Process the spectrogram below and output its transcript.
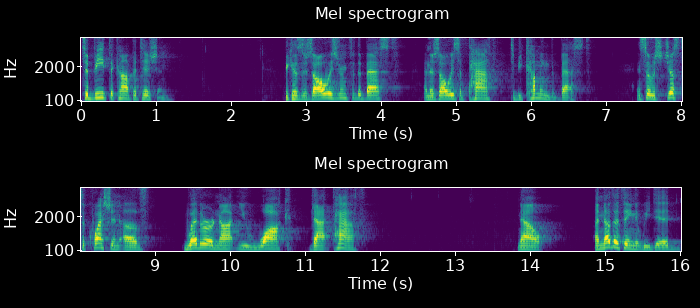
to beat the competition. Because there's always room for the best, and there's always a path to becoming the best. And so it's just a question of whether or not you walk that path. Now, another thing that we did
